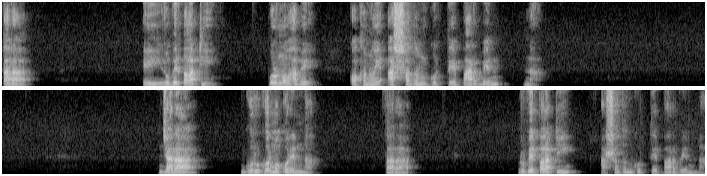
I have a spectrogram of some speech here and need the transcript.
তারা এই রূপের পালাটি পূর্ণভাবে কখনোই আস্বাদন করতে পারবেন না। যারা গুরুকর্ম করেন না, তারা রূপের পালাটি আস্বাদন করতে পারবেন না।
